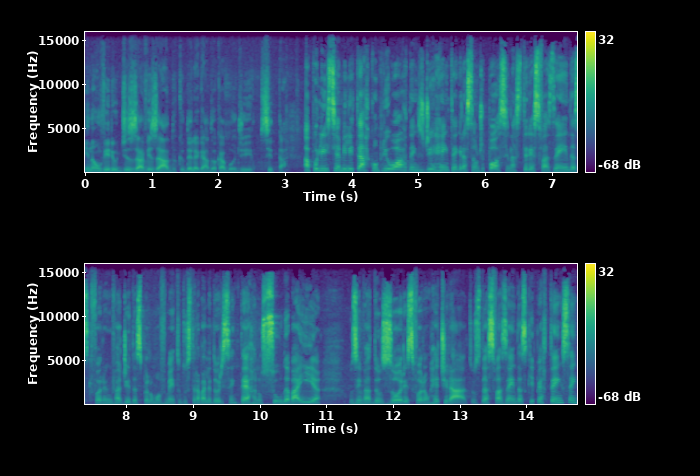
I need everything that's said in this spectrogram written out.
e não vire o desavisado que o delegado acabou de citar. A Polícia Militar cumpriu ordens de reintegração de posse nas três fazendas que foram invadidas pelo Movimento dos Trabalhadores Sem Terra no sul da Bahia. Os invasores foram retirados das fazendas que pertencem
